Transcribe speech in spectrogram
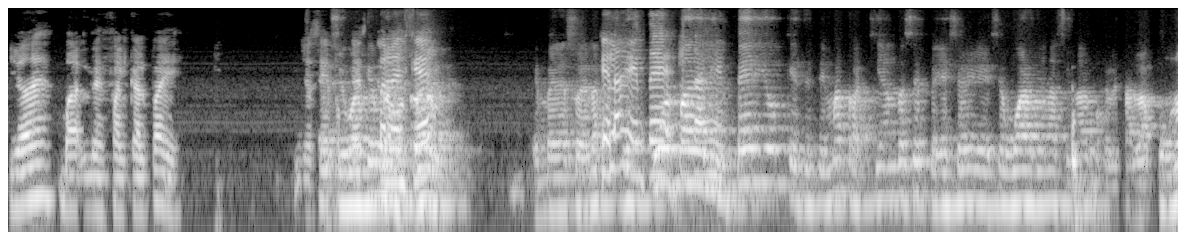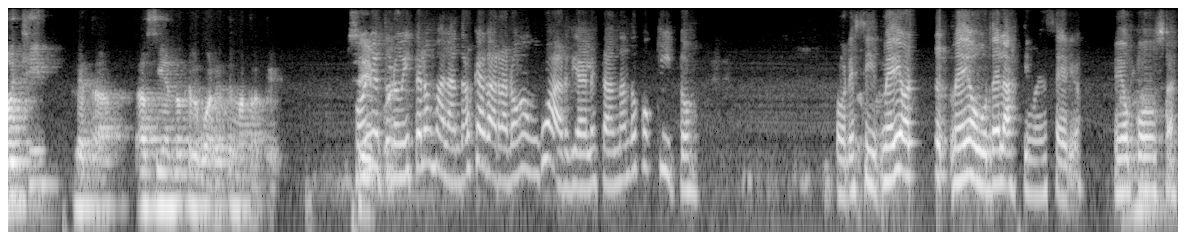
iba a desfa- desfalcar el país. Yo sí, Es igual que en Pero es que-. En Venezuela Que la es gente- culpa la del gente- imperio que te esté matraqueando ese, ese, ese guardia nacional, porque le está, con unos chips le está haciendo que el guardia te matraquee. sí, Coño, ¿tú pues. no viste los malandros que agarraron a un guardia y le estaban dando coquitos? Pobrecito, medio, medio burde lástima, en serio. Medio cosa.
